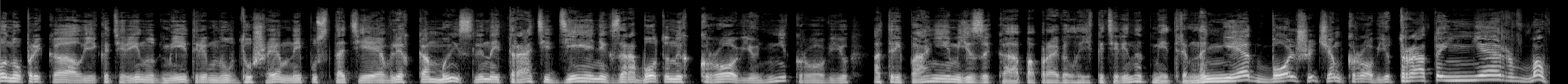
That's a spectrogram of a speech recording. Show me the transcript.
он упрекал Екатерину Дмитриевну в душевной пустоте, в легкомысленной трате денег, заработанных кровью. Не кровью, а трепанием языка, поправила Екатерина Дмитриевна. Нет больше, чем кровью, тратой нервов.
